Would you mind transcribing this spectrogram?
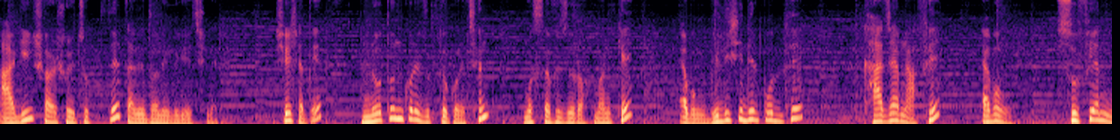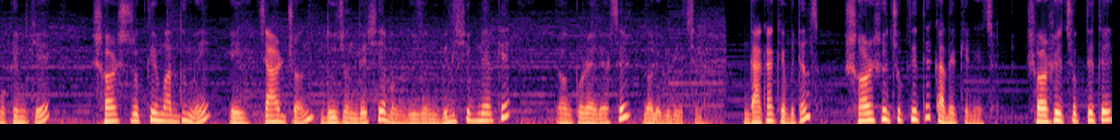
আগেই সরাসরি চুক্তিতে তাদের দলে বেরিয়েছিলেন। সেই সাথে নতুন করে যুক্ত করেছেন মোস্তাফিজুর রহমানকে এবং বিদেশিদের মধ্যে খাজা নাফে এবং সুফিয়ান মুকিমকে সরাসরি চুক্তির মাধ্যমে এই চারজন দুইজন দেশি এবং দুইজন বিদেশি প্লেয়ারকে রংপুর রাইডার্সের দলে বেরিয়েছিল ঢাকা ক্যাপিটালস সরাসরি চুক্তিতে কাদেরকে নিয়েছে সরাসরি চুক্তিতে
